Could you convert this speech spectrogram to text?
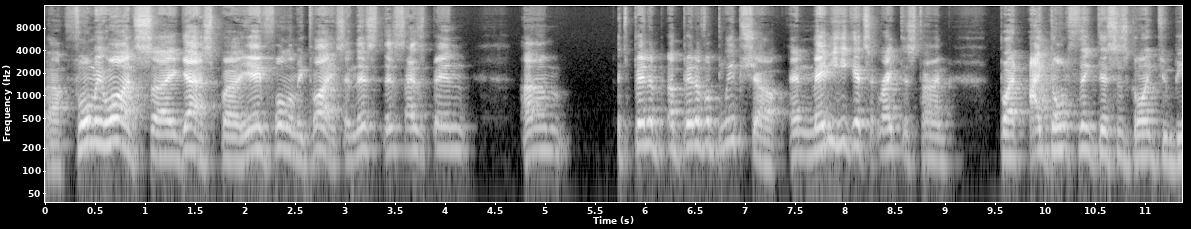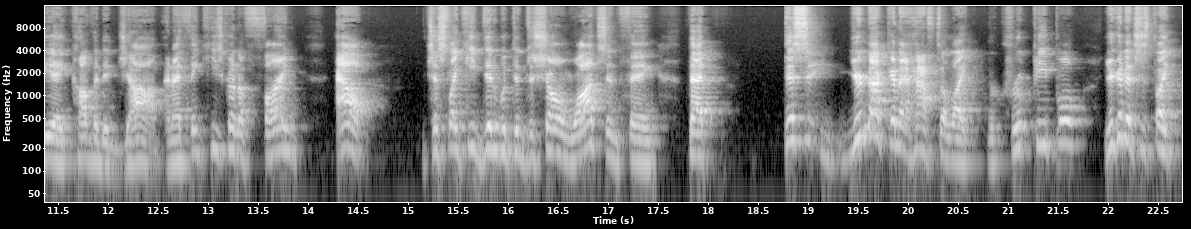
Well, fool me once, I guess, but you ain't fooling me twice. And this this has been, um, it's been a, a bit of a bleep show, and maybe he gets it right this time. But I don't think this is going to be a coveted job, and I think he's going to find out, just like he did with the Deshaun Watson thing, that this you're not going to have to like recruit people. You're going to just like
